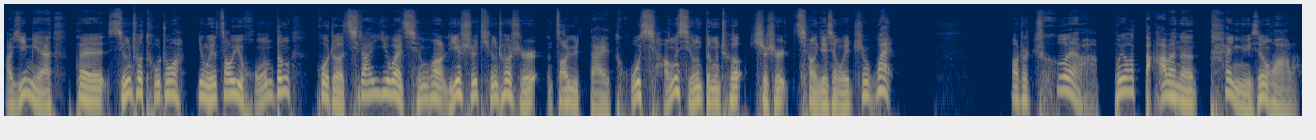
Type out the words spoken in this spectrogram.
啊，以免在行车途中啊，因为遭遇红灯或者其他意外情况临时停车时遭遇歹徒强行登车实施抢劫行为之外，哦，这车呀，不要打扮的太女性化了，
